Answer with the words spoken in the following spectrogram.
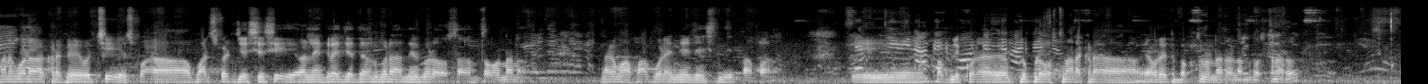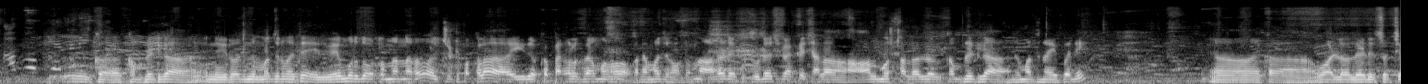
మనం కూడా అక్కడికి వచ్చి పార్టిసిపేట్ చేసేసి వాళ్ళని ఎంకరేజ్ చేద్దామని కూడా నేను కూడా ఉత్సాహంతో ఉన్నాను. అలాగే మా పాప కూడా ఎంజాయ్ చేసింది పాప. ఈ పబ్లిక్ కూడా ఇప్పుడు వస్తున్నారు అక్కడ ఎవరైతే భక్తులు ఉన్నారో వాళ్ళందరూ వస్తున్నారు. ఇంకా కంప్లీట్గా ఈరోజు నిమజ్జనం అయితే ఇది వేమూరుతో ఒకటి ఉందన్నారు. అది చుట్టుపక్కల ఇది ఒక పెరవల గ్రామంలో ఒక నిమజ్జనం ఉంటుంది ఆల్రెడీ టూ డేస్ బ్యాక్ చాలా ఆల్మోస్ట్ వాళ్ళు కంప్లీట్గా నిమజ్జనం అయిపోయినాయి. ఇక వాళ్ళు లేడీస్ వచ్చి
